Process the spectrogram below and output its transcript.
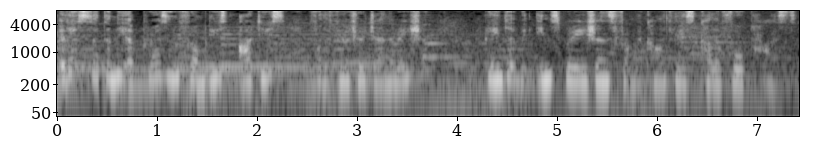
It is certainly a present from these artists for the future generation, painted with inspirations from the country's colorful past.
